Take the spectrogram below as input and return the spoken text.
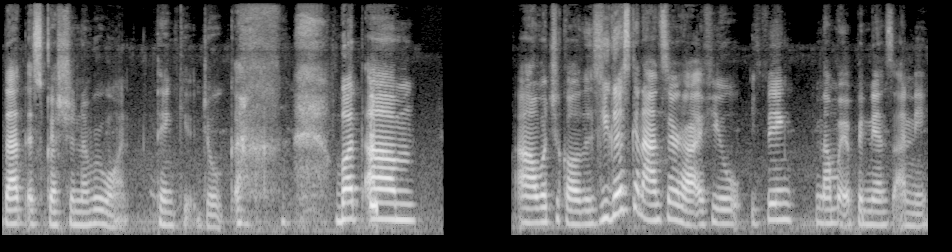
that is question number one. Thank you, joke. but um uh what you call this? You guys can answer ha if you think na may opinions ani.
